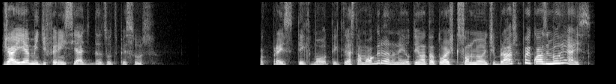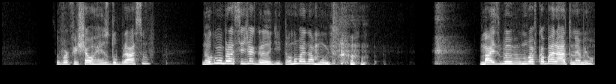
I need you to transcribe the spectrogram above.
já ia me diferenciar das outras pessoas. Só que pra isso tem que, tem que gastar maior grana, né? Eu tenho uma tatuagem que só no meu antebraço foi quase mil reais. Se eu for fechar o resto do braço, não que meu braço seja grande, então não vai dar muito. Mas não vai ficar barato, né, meu?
